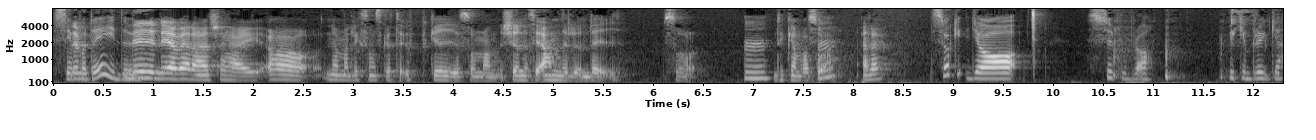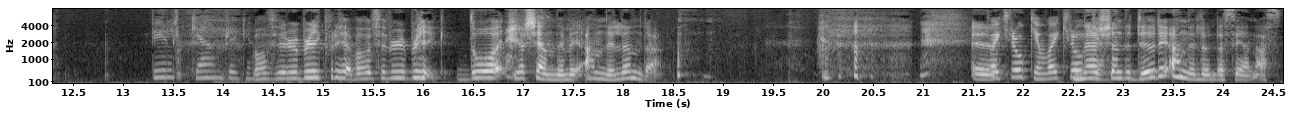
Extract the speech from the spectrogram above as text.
Se Nej, på dig du. Nej, men jag menar så här, ja, när man liksom ska ta upp grejer som man känner sig annorlunda i. Så Mm. det kan vara så, eller? Så, ja, superbra. Vilken brygga. Vilken brygga. Vad har vi för rubrik på det? Vad har vi för rubrik? Då jag känner mig annorlunda. Eh, Vad är kroken? Vad är kroken? När kände du dig annorlunda senast?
